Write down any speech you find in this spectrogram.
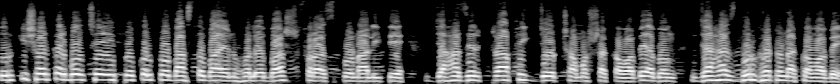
তুর্কি সরকার বলছে, এই প্রকল্প বাস্তবায়ন হলে বসফরাস প্রণালীতে জাহাজের ট্রাফিক জোট সমস্যা কমাবে এবং জাহাজ দুর্ঘটনা কমাবে।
